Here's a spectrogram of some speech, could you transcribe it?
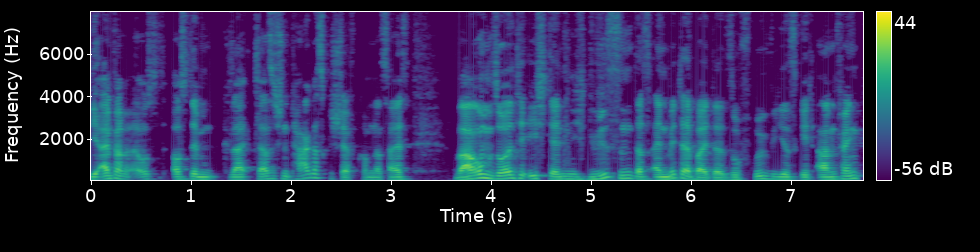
die einfach aus, aus dem klassischen Tagesgeschäft kommen. Das heißt, Warum sollte ich denn nicht wissen, dass ein Mitarbeiter so früh wie es geht anfängt,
